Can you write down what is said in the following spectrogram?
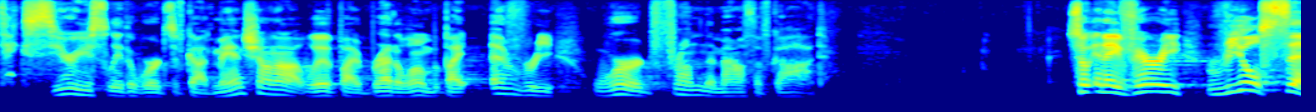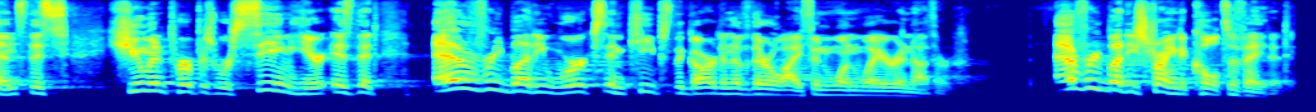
We take seriously the words of God. Man shall not live by bread alone, but by every word from the mouth of God. So, in a very real sense, this human purpose we're seeing here is that everybody works and keeps the garden of their life in one way or another. Everybody's trying to cultivate it.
